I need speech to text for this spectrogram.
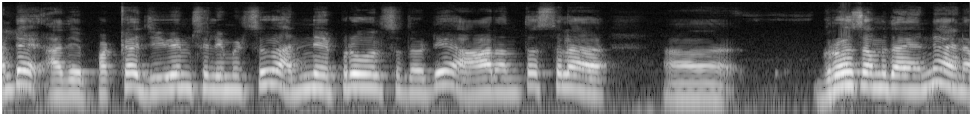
అంటే అది పక్క జీవీఎంసీ లిమిట్స్ అన్ని అప్రూవల్స్ తోటి ఆరు అంతస్తుల గృహ సముదాయాన్ని ఆయన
